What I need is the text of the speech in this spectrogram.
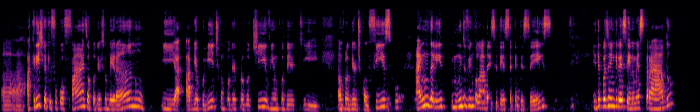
a crítica que Foucault faz ao poder soberano, e a, a, biopolítica, um poder produtivo e um poder que é um poder de confisco, ainda ali muito vinculado a esse texto 76. E depois eu ingressei no mestrado,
